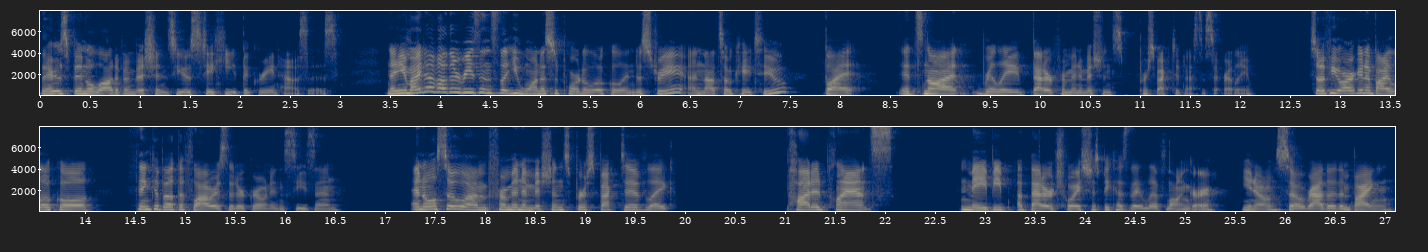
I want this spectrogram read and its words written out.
there's been a lot of emissions used to heat the greenhouses. Now, you might have other reasons that you want to support a local industry, and that's okay too, but it's not really better from an emissions perspective necessarily. So, if you are going to buy local, think about the flowers that are grown in season. And also, um, from an emissions perspective, like potted plants may be a better choice just because they live longer you know? So rather than buying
